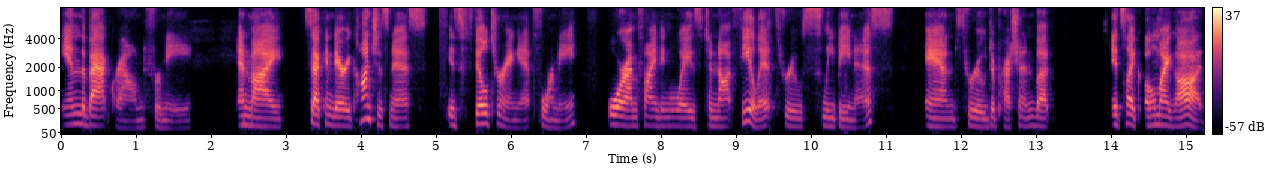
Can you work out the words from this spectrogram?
in the background for me? And my secondary consciousness is filtering it for me or i'm finding ways to not feel it through sleepiness and through depression but it's like oh my god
